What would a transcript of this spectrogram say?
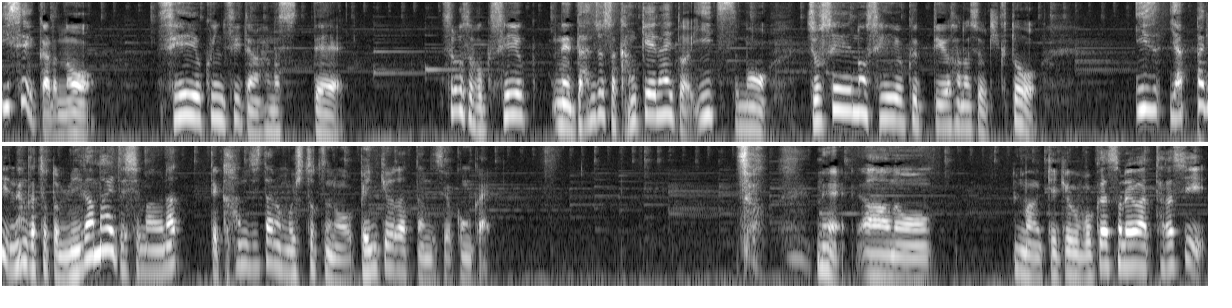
異性からの性欲についての話ってそれこそ僕性欲ね男女差関係ないとは言いつつも女性の性欲っていう話を聞くといやっぱりなんかちょっと身構えてしまうなって感じたのも一つの勉強だったんですよ今回。そうねあのまあ結局僕はそれは正し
